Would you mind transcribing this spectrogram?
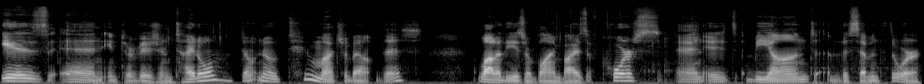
is an Intervision title. Don't know too much about this. A lot of these are blind buys, of course, and it's Beyond the Seventh Door.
